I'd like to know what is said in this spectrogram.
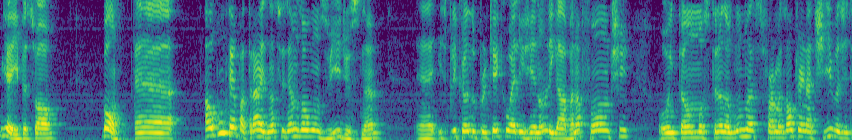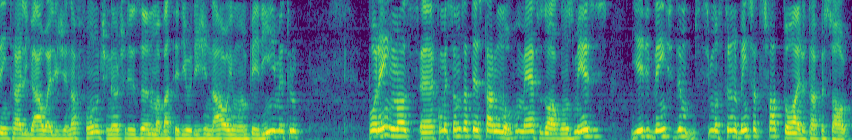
E aí, pessoal? Bom, é, algum tempo atrás nós fizemos alguns vídeos, né, é, explicando por que, que o LG não ligava na fonte, ou então mostrando algumas formas alternativas de tentar ligar o LG na fonte, né, utilizando uma bateria original e um amperímetro. Porém, nós é, começamos a testar um novo método há alguns meses e ele vem se, se mostrando bem satisfatório, tá, pessoal?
